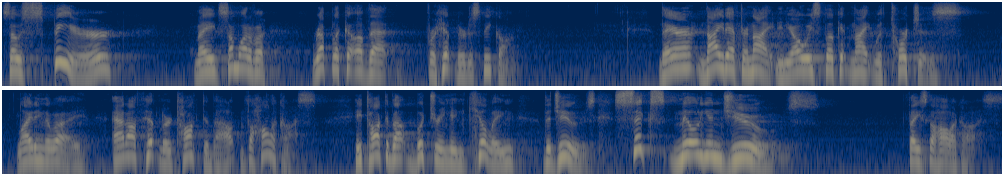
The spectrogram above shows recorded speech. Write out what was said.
So Speer made somewhat of a replica of that for Hitler to speak on. There, night after night, and he always spoke at night with torches lighting the way, Adolf Hitler talked about the Holocaust. He talked about butchering and killing the Jews. Six million Jews faced the Holocaust.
